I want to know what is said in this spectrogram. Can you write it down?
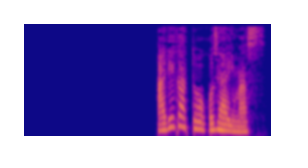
ありがとうございます。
